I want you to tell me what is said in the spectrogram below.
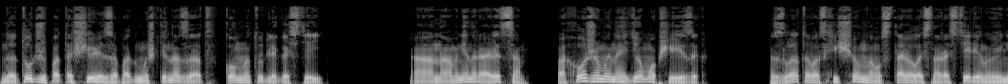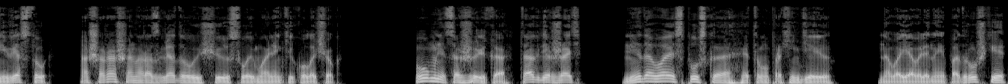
да тут же потащили за подмышки назад, в комнату для гостей. «А она мне нравится. Похоже, мы найдем общий язык. Злата восхищенно уставилась на растерянную невесту, ошарашенно разглядывающую свой маленький кулачок. «Умница, Жилька, так держать! Не давай спуска этому прохиндею!» Новоявленные подружки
